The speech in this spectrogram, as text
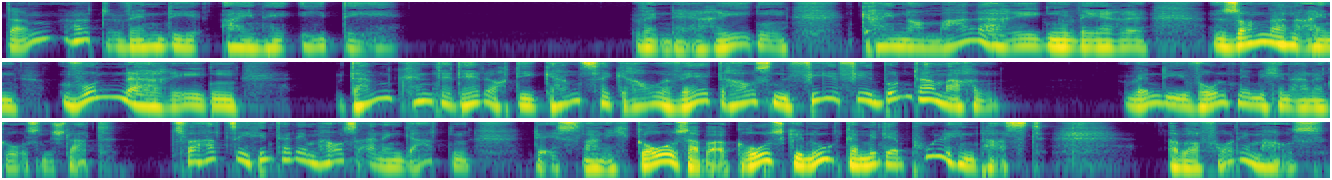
Dann hat Wendy eine Idee wenn der Regen kein normaler Regen wäre, sondern ein Wunderregen, dann könnte der doch die ganze graue Welt draußen viel, viel bunter machen. Wendy wohnt nämlich in einer großen Stadt. Zwar hat sie hinter dem Haus einen Garten, der ist zwar nicht groß, aber groß genug, damit der Pool hinpasst. Aber vor dem Haus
